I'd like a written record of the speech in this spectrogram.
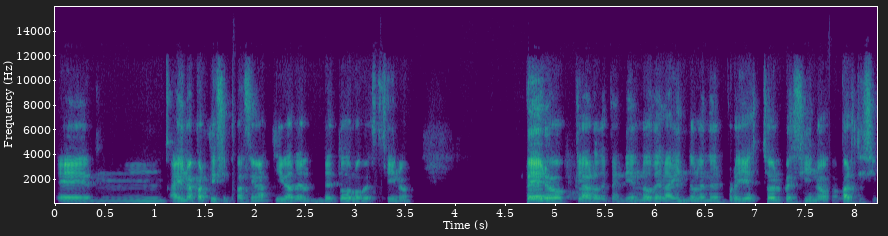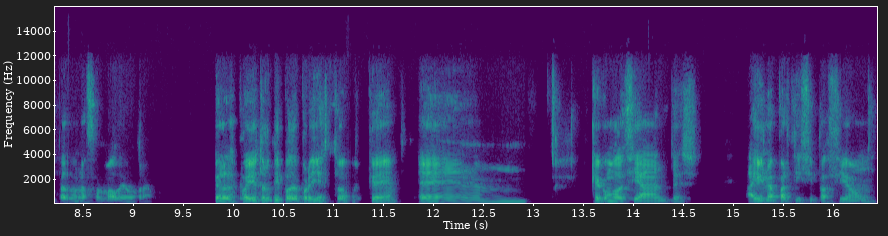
Em, hay una participación activa de, todos los vecinos. Pero, claro, dependiendo de la índole del proyecto, el vecino participa de una forma o de otra. Pero después hay otro tipo de proyectos que, em, que como decía antes, hay una participación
